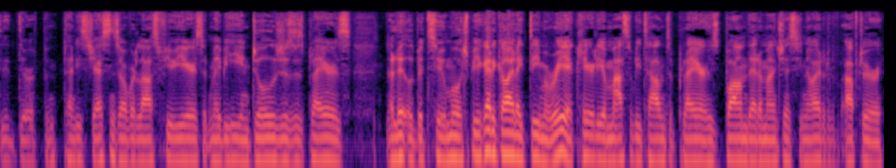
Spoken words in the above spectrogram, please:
there have been plenty of suggestions over the last few years that maybe he indulges his players a little bit too much. But you get a guy like Di Maria, clearly a massively talented player who's bombed out of Manchester United after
